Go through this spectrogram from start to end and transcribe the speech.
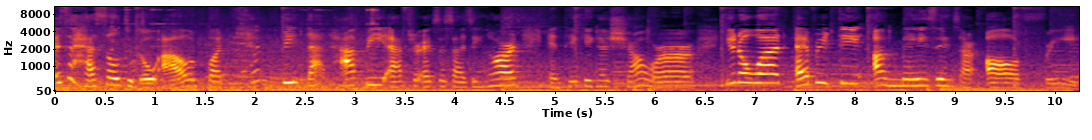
It's a hassle to go out, but can't be that happy after exercising hard and taking a shower. You know what? Everything amazing are all free.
